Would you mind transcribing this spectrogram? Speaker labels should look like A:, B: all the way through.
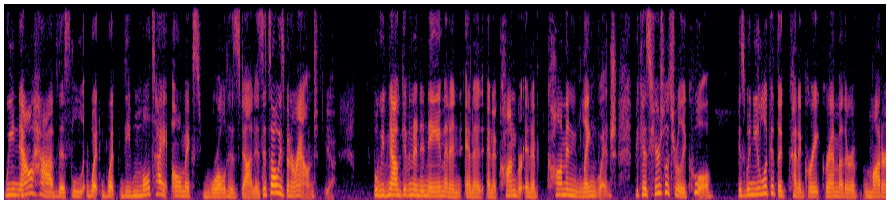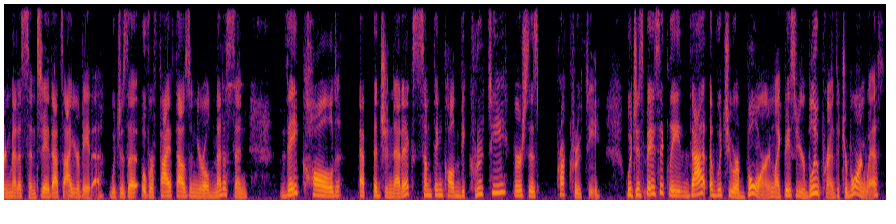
A: we now have this what what the multi-omics world has done is it's always been around.
B: Yeah.
A: But we've now given it a name and a and a and a convert and a common language because here's what's really cool is when you look at the kind of great grandmother of modern medicine today, that's Ayurveda, which is a over 5,000 year old medicine. They called epigenetics something called Vikruti versus Prakruti, which is mm-hmm. basically that of which you are born, like basically your blueprint that you're born with.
